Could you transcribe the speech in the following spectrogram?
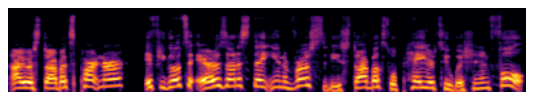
Are you a Starbucks partner? If you go to Arizona State University, Starbucks will pay your tuition in full.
